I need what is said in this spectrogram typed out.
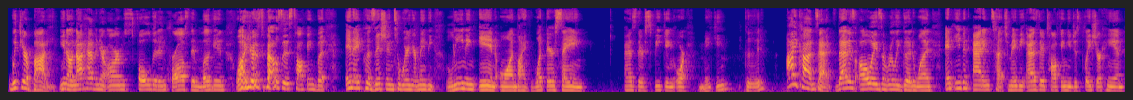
with your body, you know, not having your arms folded and crossed and mugging while your spouse is talking, but in a position to where you're maybe leaning in on like what they're saying as they're speaking or making good eye contact. That is always a really good one. And even adding touch. Maybe as they're talking, you just place your hand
